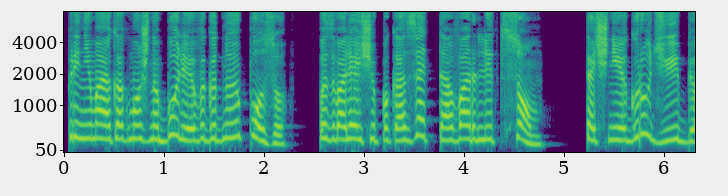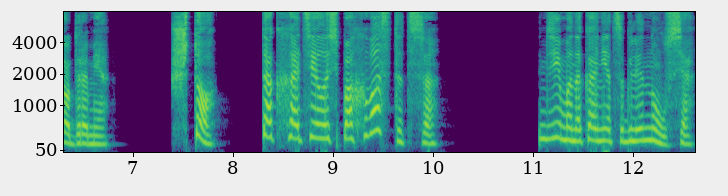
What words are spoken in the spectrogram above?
принимая как можно более выгодную позу, позволяющую показать товар лицом, точнее грудью и бедрами. «Что, так хотелось похвастаться?» Дима наконец оглянулся.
